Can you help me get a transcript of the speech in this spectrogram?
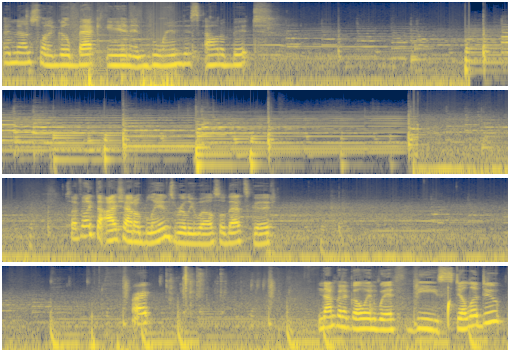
And now I just want to go back in and blend this out a bit. So I feel like the eyeshadow blends really well, so that's good. Now I'm going to go in with the Stila dupe,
